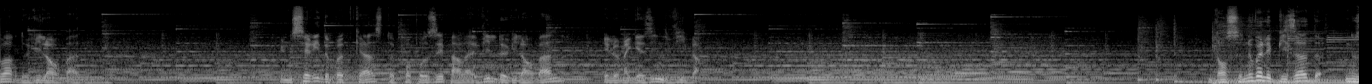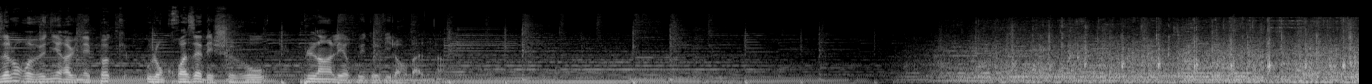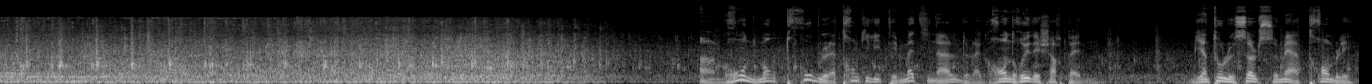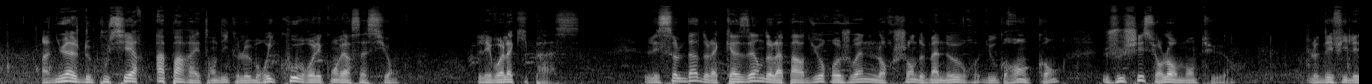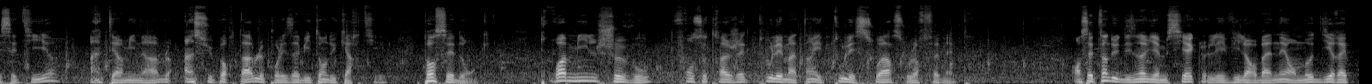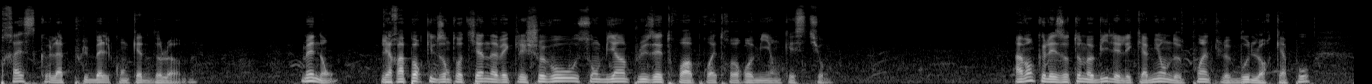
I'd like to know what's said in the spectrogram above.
de. Une série de podcasts proposés par la ville de Villeurbanne et le magazine Viva. Dans ce nouvel épisode, nous allons revenir à une époque où l'on croisait des chevaux plein les rues de Villeurbanne. Grondement trouble la tranquillité matinale de la grande rue des Charpennes. Bientôt le sol se met à trembler. Un nuage de poussière apparaît tandis que le bruit couvre les conversations. Les voilà qui passent. Les soldats de la caserne de la Pardieu rejoignent leur champ de manœuvre du grand camp, juchés sur leurs montures. Le défilé s'étire, interminable, insupportable pour les habitants du quartier. Pensez donc, 3000 chevaux font ce trajet tous les matins et tous les soirs sous leurs fenêtres. En cette fin du XIXe siècle, les Villeurbanais en maudiraient presque la plus belle conquête de l'homme. Mais non, les rapports qu'ils entretiennent avec les chevaux sont bien plus étroits pour être remis en question. Avant que les automobiles et les camions ne pointent le bout de leur capot,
